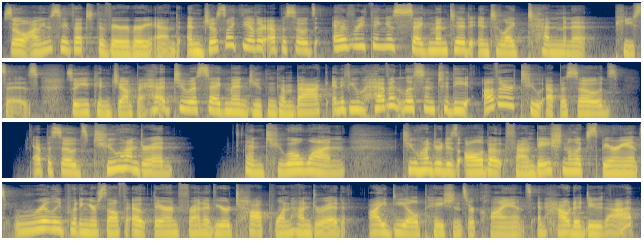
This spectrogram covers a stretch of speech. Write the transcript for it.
So I'm going to save that to the very, very end. And just like the other episodes, everything is segmented into like 10 minute pieces. So you can jump ahead to a segment, you can come back. And if you haven't listened to the other two episodes, episodes 200 and 201, 200 is all about foundational experience, really putting yourself out there in front of your top 100 ideal patients or clients and how to do that.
